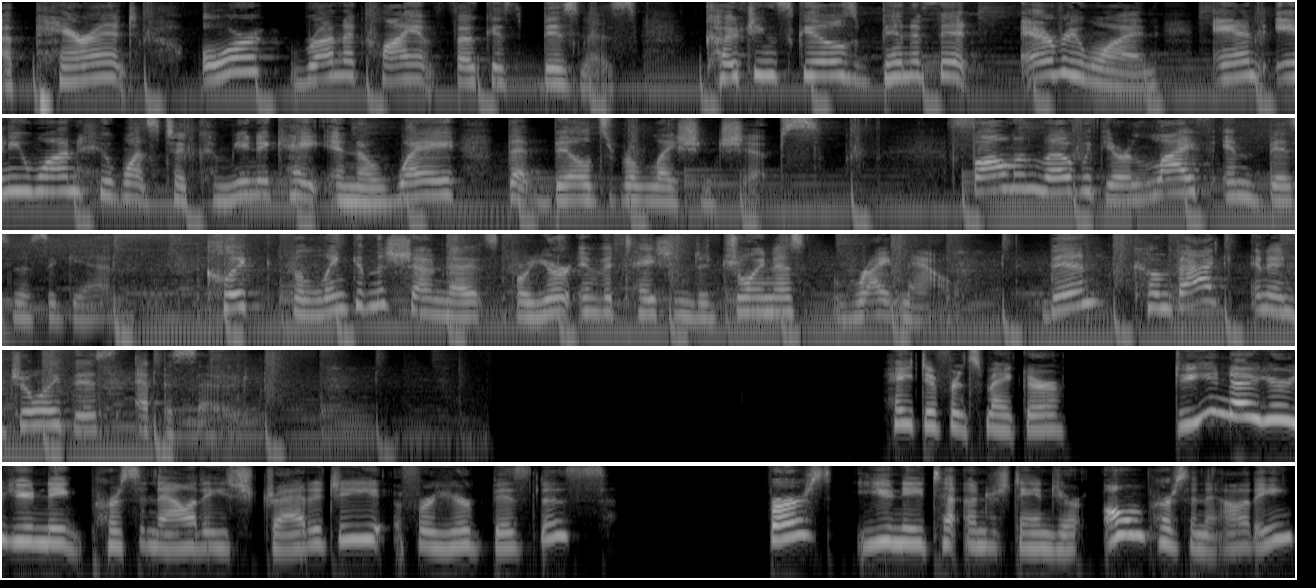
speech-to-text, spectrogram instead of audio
a parent, or run a client focused business, coaching skills benefit everyone and anyone who wants to communicate in a way that builds relationships. Fall in love with your life and business again. Click the link in the show notes for your invitation to join us right now. Then come back and enjoy this episode. Hey, difference maker. Do you know your unique personality strategy for your business? First, you need to understand your own personality.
